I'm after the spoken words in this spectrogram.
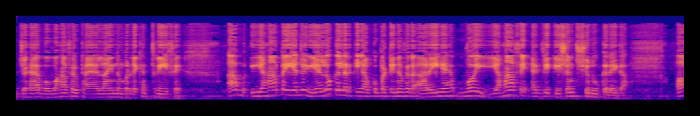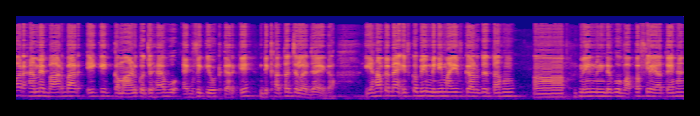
जो है वो वहाँ से उठाया लाइन नंबर देखें थ्री से। अब यहाँ पे ये जो येलो कलर की आपको पट्टी नज़र आ रही है, वो यहाँ से एग्जीक्यूशन शुरू करेगा। और हमें बार बार एक एक कमांड को जो है वो एग्जीक्यूट करके दिखाता चला जाएगा। यहाँ पे मैं इसको भी मिनिमाइज कर देता हूँ। मेन विंडो को वापस ले आते हैं।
